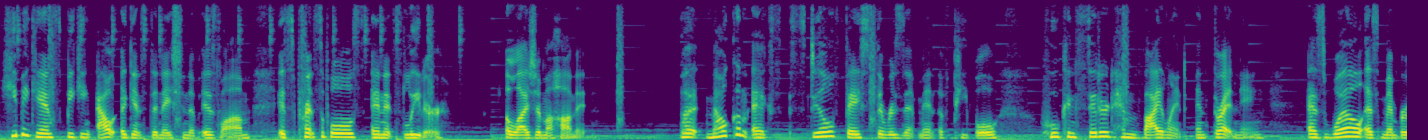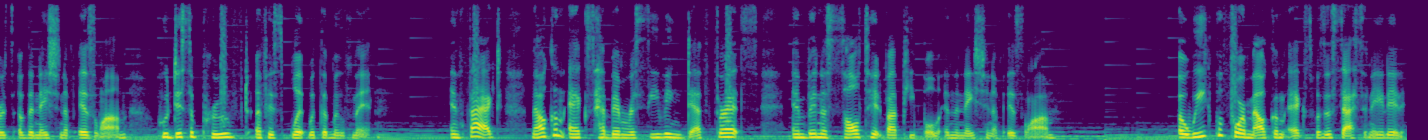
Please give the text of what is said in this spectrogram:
He began speaking out against the Nation of Islam, its principles, and its leader, Elijah Muhammad. But Malcolm X still faced the resentment of people who considered him violent and threatening, as well as members of the Nation of Islam who disapproved of his split with the movement. In fact, Malcolm X had been receiving death threats and been assaulted by people in the Nation of Islam. A week before Malcolm X was assassinated,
